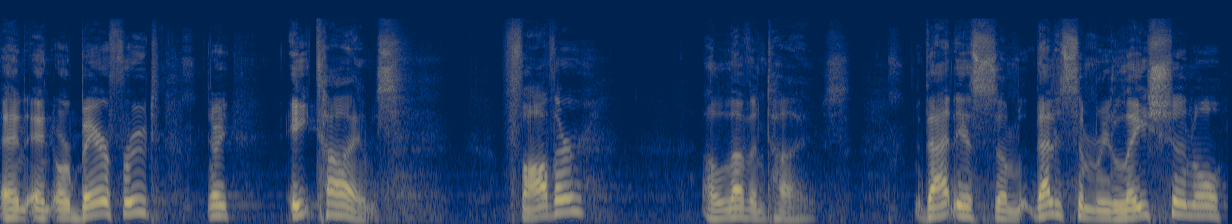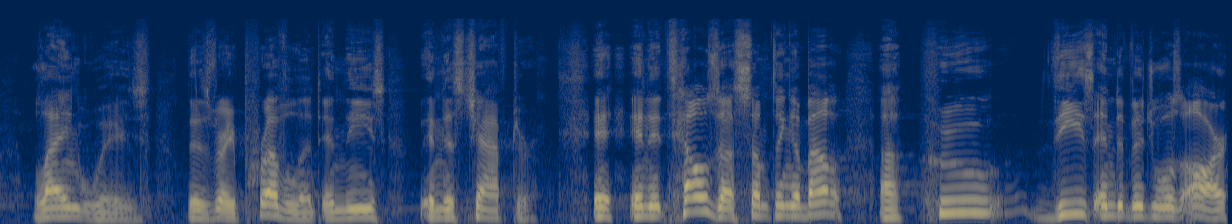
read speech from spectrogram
and, and or bear fruit, right? eight times. Father, 11 times. That is some, that is some relational language that is very prevalent in, these, in this chapter. And, and it tells us something about uh, who these individuals are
